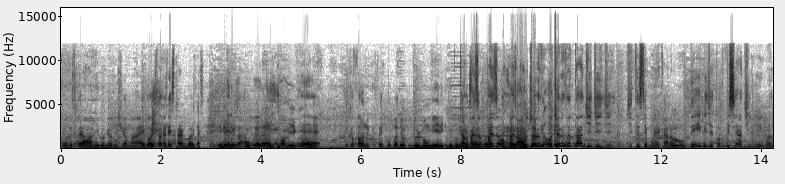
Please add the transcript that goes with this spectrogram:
Eu vou esperar um amigo meu me chamar. É igual a história da Starbucks. E depois Ele- culpa, né, um amigo. É. Fica falando que foi culpa do, do irmão dele que levou ele Cara, na mas, eu- mas, eu- mas ó, o Jonathan, o Jonathan tá de, de, de, de testemunha, cara. O o David é todo viciadinho, hein, mano,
